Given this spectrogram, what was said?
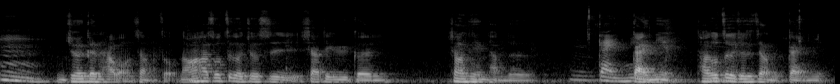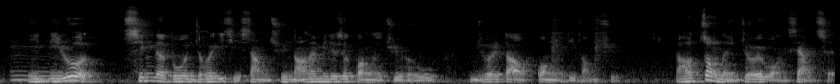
嗯，你就会跟他往上走。然后他说这个就是下地狱跟上天堂的概念，概念。他说这个就是这样的概念。嗯你你如果轻的多，你就会一起上去，然后那边就是光的聚合物，你就会到光的地方去。然后重的你就会往下沉。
